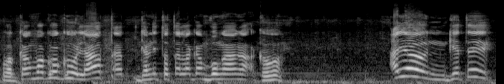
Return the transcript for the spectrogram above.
Huwag kang magugulat at ganito talagang bunganga ko. Ayun, gitik.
